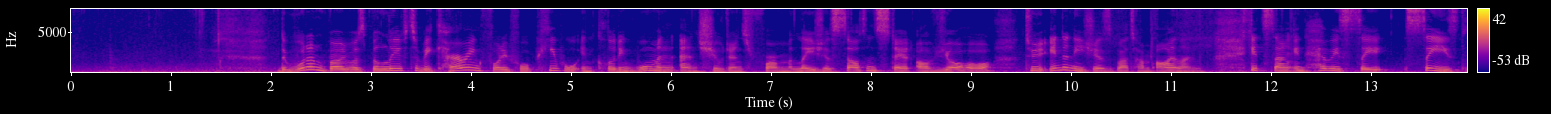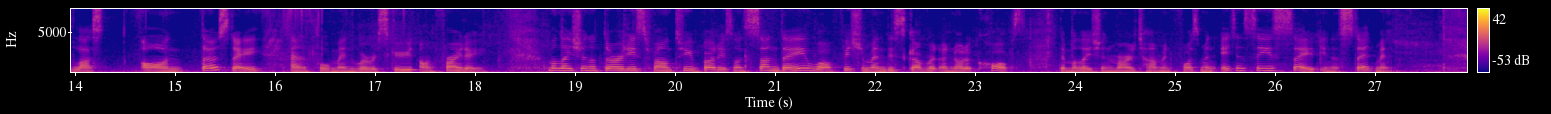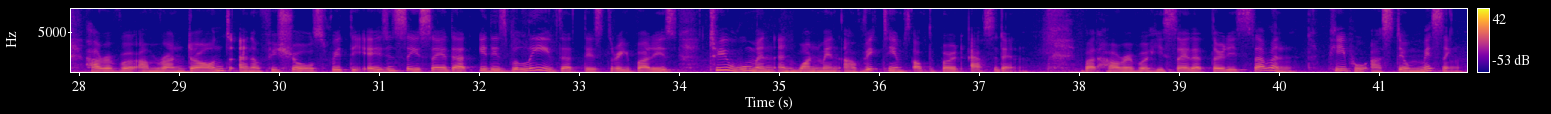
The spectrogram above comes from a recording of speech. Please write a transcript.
The wooden boat was believed to be carrying 44 people, including women and children, from Malaysia's southern state of Johor to Indonesia's Batam Island. It sank in heavy sea seas last on Thursday, and four men were rescued on Friday. Malaysian authorities found two bodies on Sunday, while fishermen discovered another corpse, the Malaysian Maritime Enforcement Agency said in a statement. However, Dawn and officials with the agency say that it is believed that these three bodies, two women and one man, are victims of the bird accident. But however, he said that 37 people are still missing.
